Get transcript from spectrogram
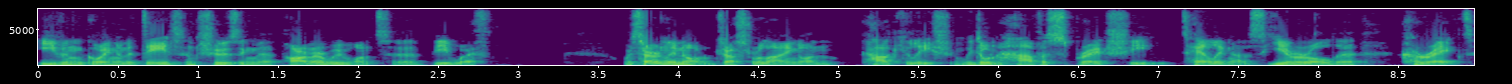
even going on a date and choosing the partner we want to be with we're certainly not just relying on calculation. We don't have a spreadsheet telling us here are all the correct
